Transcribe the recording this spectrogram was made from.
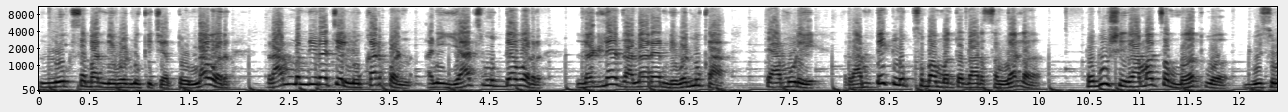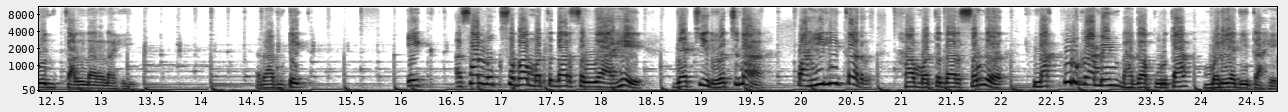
लोकसभा निवडणुकीच्या तोंडावर राम मंदिराचे लोकार्पण आणि याच मुद्द्यावर लढल्या जाणाऱ्या निवडणुका त्यामुळे रामटेक लोकसभा मतदारसंघाला प्रभू श्रीरामाचं महत्त्व विसरून चालणार नाही. रामटेक एक असा लोकसभा मतदारसंघ आहे ज्याची रचना पाहिली तर हा मतदारसंघ नागपूर ग्रामीण भागापुरता मर्यादित आहे.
